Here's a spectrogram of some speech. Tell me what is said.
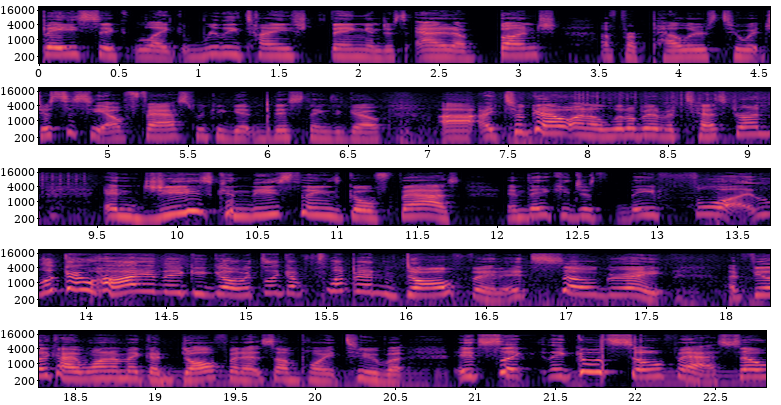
basic, like, really tiny thing and just added a bunch of propellers to it just to see how fast we could get this thing to go. Uh, I took it out on a little bit of a test run, and geez, can these things go fast? And they can just, they fly. Look how high they can go. It's like a flippin' dolphin. It's so great. I feel like I want to make a dolphin at some point too, but it's like, they go so fast. So,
